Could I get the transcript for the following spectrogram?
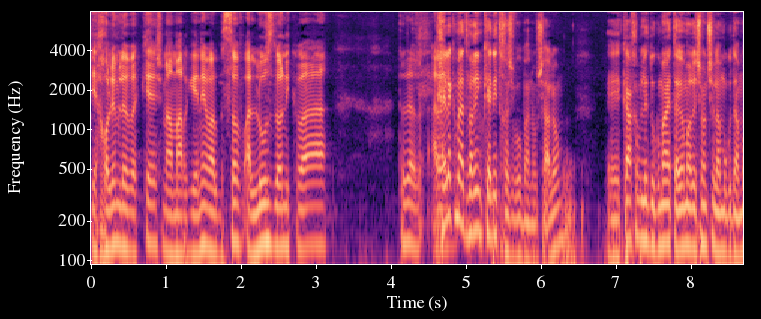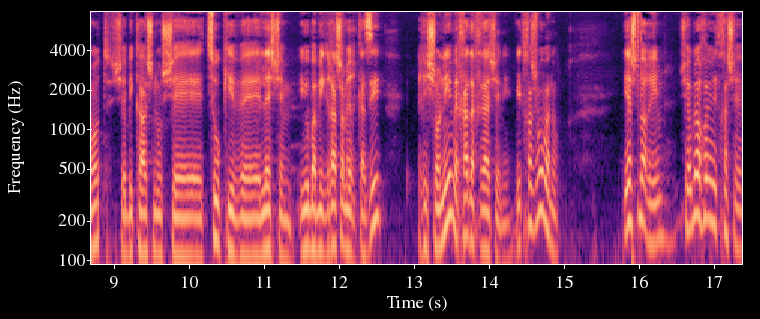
יכולים לבקש מהמארגנים אבל בסוף הלו"ז לא נקבע. אתה יודע, על- חלק מהדברים כן התחשבו בנו, שלום. אה, קח לדוגמה את היום הראשון של המוקדמות, שביקשנו שצוקי ולשם יהיו במגרש המרכזי, ראשונים אחד אחרי השני, והתחשבו בנו. יש דברים שהם לא יכולים להתחשב.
